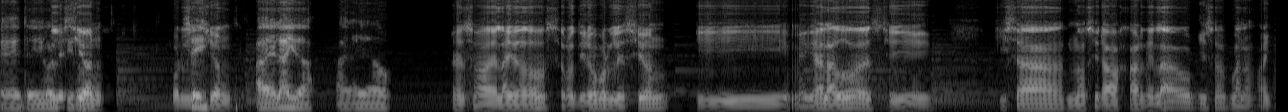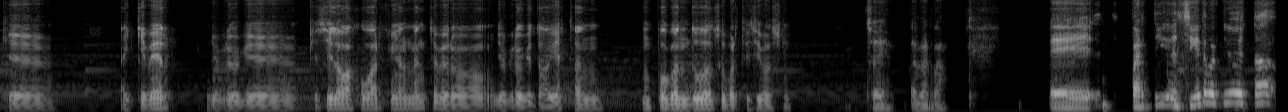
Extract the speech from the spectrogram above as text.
Eh, te digo por lesión. Por lesión. Adelaida, Adelaida 2. Eso, Adelaida 2 se retiró por lesión y me queda la duda de si quizás no será bajar de lado, quizás, bueno, hay que hay que ver. Yo creo que, que sí lo va a jugar finalmente, pero yo creo que todavía están un poco en duda su participación. Sí, es verdad. Eh, partido, el siguiente partido está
